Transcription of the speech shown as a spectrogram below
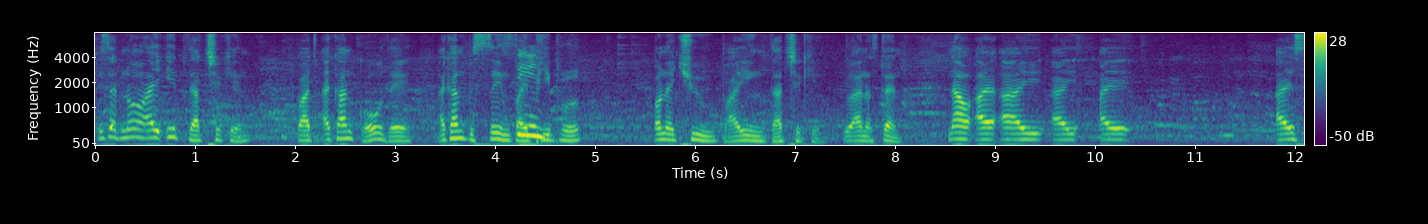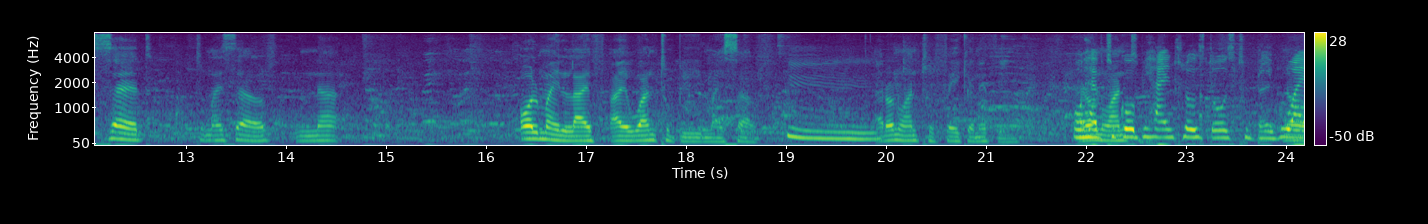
He said, no, I eat that chicken, but I can't go there. I can't be seen, by people on a queue buying that chicken. You understand? Now, I, I, I, I, I said to myself, nah, all my life I want to be myself. Hmm. I don't want to fake anything. Or I have to go behind closed doors to be who no, I I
